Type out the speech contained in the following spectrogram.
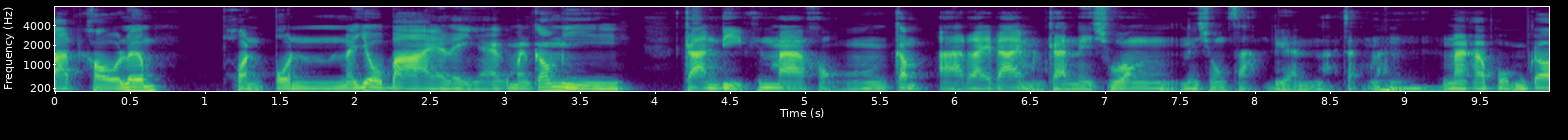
รัฐเขาเริ่มผ่อนปลนนโยบายอะไรอย่างเงี้ย มันก็มีการดีดขึ้นมาของกำอ่ารายได้เหมือนกันในช่วงในช่วงสามเดือนหลังจากนั้นอืม นะครับผมก็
